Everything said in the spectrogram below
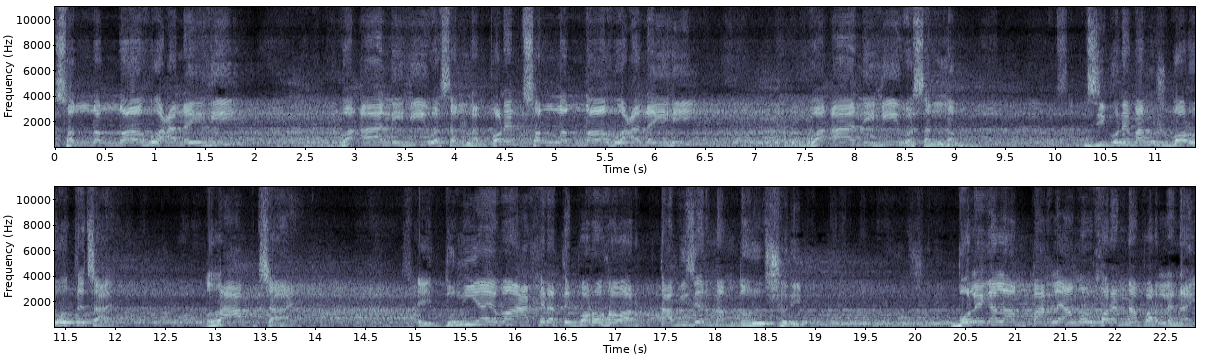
সাল্লাল্লাহু আলাইহি ওয়া ওয়াসাল্লাম ওয়া ওয়াসাল্লাম জীবনে মানুষ বড় হতে চায়, লাভ চায়। এই দুনিয়া এবং আখেরাতে বড় হওয়ার তাবিজের নাম দরুদ শরীফ। বলে গেলাম, পারলে আমল করেন না, পারলে নাই।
